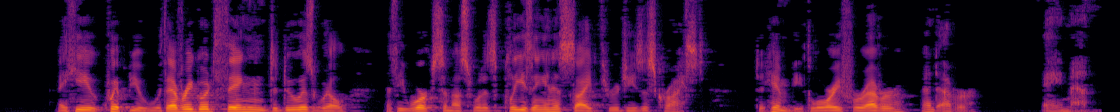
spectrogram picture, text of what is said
may he equip you with every good thing to do his will as he works in us what is pleasing in his sight through Jesus Christ. To him be glory forever and ever. Amen.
